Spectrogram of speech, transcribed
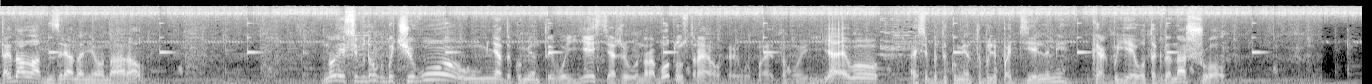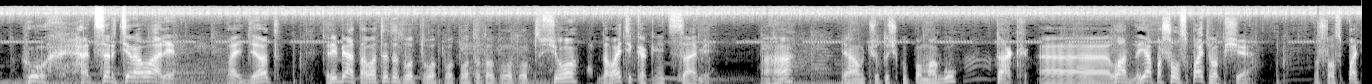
Тогда ладно, зря на него наорал. Но если вдруг бы чего, у меня документы его есть, я же его на работу устраивал, как бы, поэтому я его... А если бы документы были поддельными, как бы я его тогда нашел? Фух, отсортировали. Пойдет? Ребята, а вот этот вот, вот, вот, вот этот вот, вот, все, давайте как-нибудь сами. Ага, я вам чуточку помогу. Так, э, ладно, я пошел спать вообще. Пошел спать.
